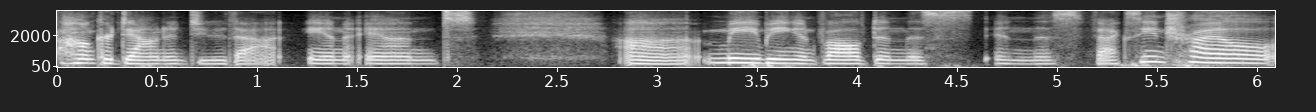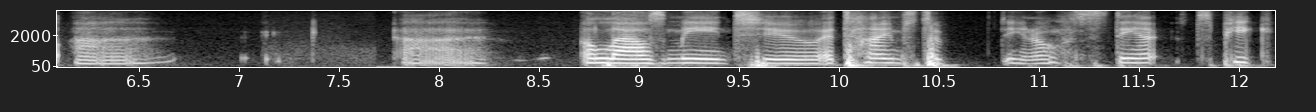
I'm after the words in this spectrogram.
hunker down and do that. And and uh, me being involved in this in this vaccine trial uh, uh, allows me to at times to you know stand peek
